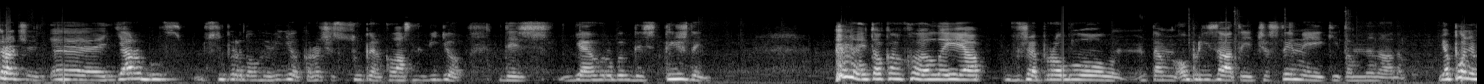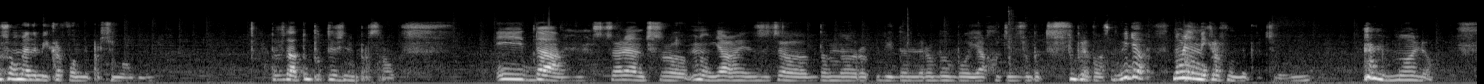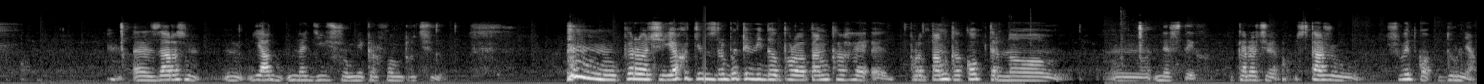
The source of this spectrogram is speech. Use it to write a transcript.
Коротше, е, я робив супер довге відео, коротше, супер класне відео. Десь я його робив десь тиждень. І тільки коли я вже пробував там обрізати частини, які там не треба. Я зрозумів, що у мене мікрофон не працював. Тож да, тупо тиждень просрав. І да, сорян, що ну я з цього давно відео не робив, бо я хотів зробити супер класне відео, ну блін, мікрофон не працює. Ну, ну алло. Е, зараз я надіюсь, що мікрофон працює. Коротше, я хотів зробити відео про танка е, про танкокоптер, но не встиг. Коротше, скажу швидко, дурня.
